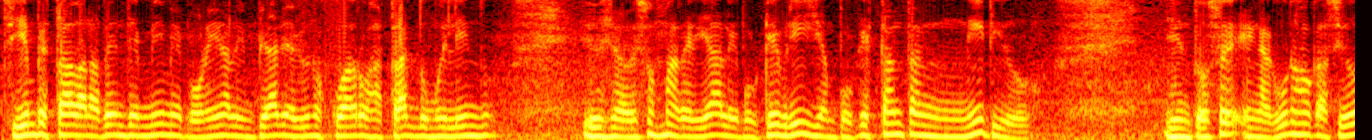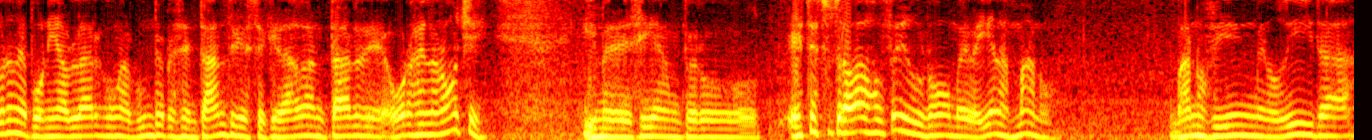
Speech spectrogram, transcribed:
Siempre estaba latente en mí, me ponía a limpiar y había unos cuadros abstractos muy lindos. Y yo decía, esos materiales, ¿por qué brillan? ¿Por qué están tan nítidos? Y entonces en algunas ocasiones me ponía a hablar con algún representante que se quedaban tarde, horas en la noche, y me decían, pero ¿este es tu trabajo fijo? No, me veían las manos, manos bien menuditas,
